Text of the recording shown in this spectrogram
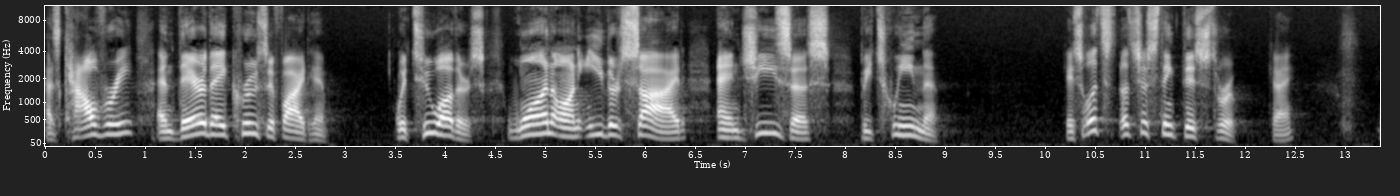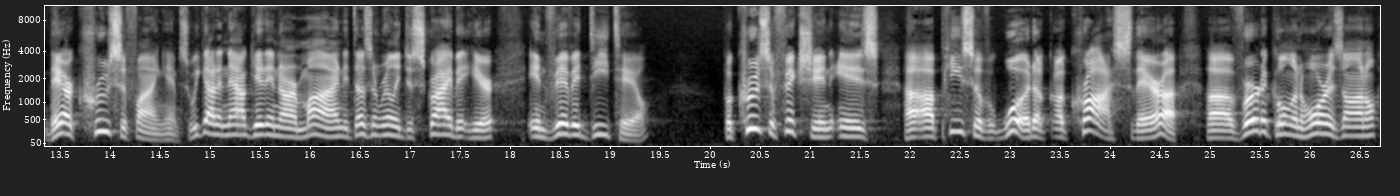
as Calvary. And there they crucified him with two others, one on either side, and Jesus between them. Okay, so let's, let's just think this through, okay? They are crucifying him. So we got to now get in our mind, it doesn't really describe it here in vivid detail, but crucifixion is a piece of wood, a, a cross there, a, a vertical and horizontal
